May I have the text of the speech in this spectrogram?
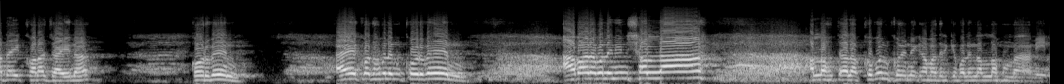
আদায় করা যায় না? করবেন? এই কথা বলেন, করবেন? আবার বলেন, ইনশাল্লাহ। আল্লাহ তালা কবুল করে নাকি আমাদেরকে, বলেন আল্লাহ আমিন।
